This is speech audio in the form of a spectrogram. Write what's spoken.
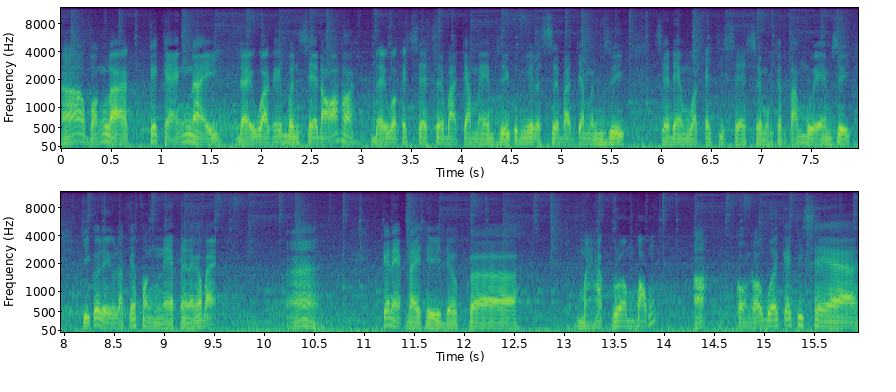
Đó, vẫn là cái cản này để qua cái bên xe đó thôi để qua cái xe C300 MG cũng như là C300 MG sẽ đem qua cái chiếc xe C180 MG chỉ có điều là cái phần nẹp này nè các bạn. À, cái nẹp này thì được uh, mạ chrome bóng. Đó. còn đối với cái chiếc xe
